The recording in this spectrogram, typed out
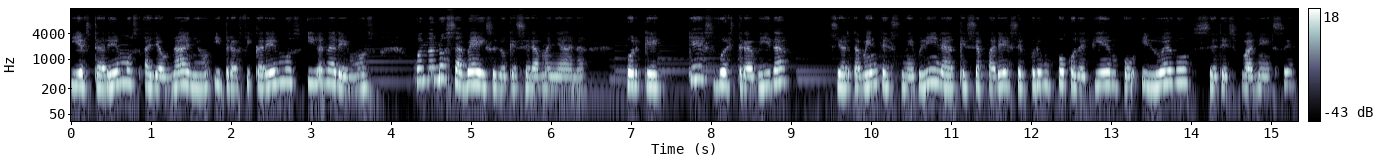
y estaremos allá un año, y traficaremos y ganaremos, cuando no sabéis lo que será mañana, porque ¿qué es vuestra vida? Ciertamente es neblina que se aparece por un poco de tiempo y luego se desvanece.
